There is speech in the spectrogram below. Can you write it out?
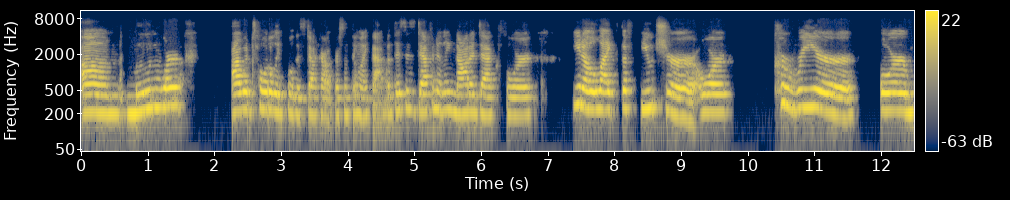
Um, moon work. I would totally pull this deck out for something like that. But this is definitely not a deck for, you know, like the future or career or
